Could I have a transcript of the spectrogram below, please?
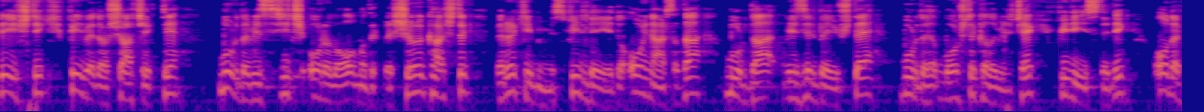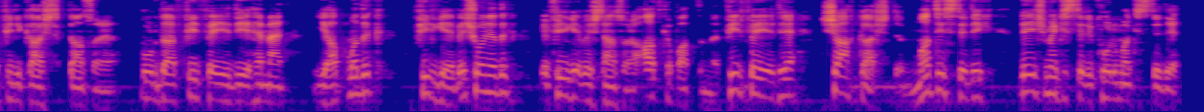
Değiştik. Fil B4 şah çekti. Burada biz hiç oralı olmadık ve şahı kaçtık ve rakibimiz fil D7 oynarsa da burada vezir B3'te burada boşta kalabilecek fili istedik. O da fili kaçtıktan sonra burada fil F7'yi hemen yapmadık. Fil G5 oynadık ve fil G5'ten sonra at kapattığında fil F7 şah kaçtı. Mat istedik. Değişmek istedi, korumak istedi.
